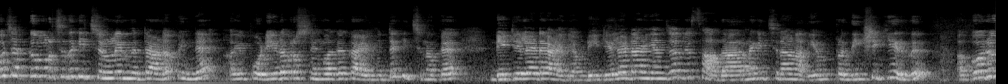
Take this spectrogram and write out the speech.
അപ്പോൾ ചക്ക മുറിച്ചത് കിച്ചണിൽ ഇരുന്നിട്ടാണ്. പിന്നെ ഈ പൊടിയുടെ പ്രശ്നങ്ങളൊക്കെ കഴിഞ്ഞിട്ട് കിച്ചണൊക്കെ ഡീറ്റെയിൽ ആയിട്ട് കാണിക്കാം. ഡീറ്റെയിൽ ആയിട്ട് കാണിക്കാന്ന് വെച്ചാൽ ഒരു സാധാരണ കിച്ചണാണ് അധികം പ്രതീക്ഷിക്കരുത്. അപ്പൊ ഒരു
